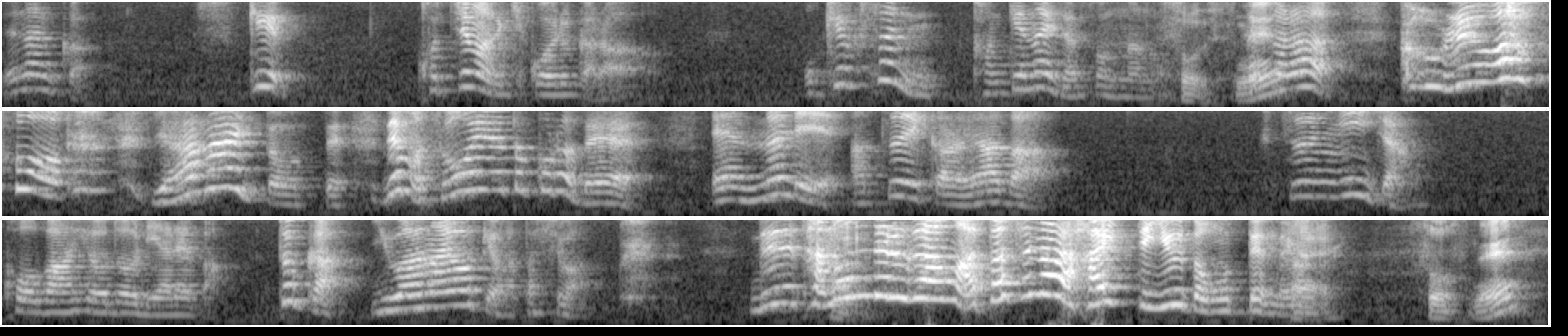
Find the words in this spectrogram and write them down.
でなんかすっげえこっちまで聞こえるからお客さんに関係ないじゃんそんなの。そうですね。だからこれはもうやばいと思って。でもそういうところで「え無理暑いからやだ。普通にいいじゃん。交番表通りやれば」とか言わないわけ私は。で頼んでる側も私なら「はい」って言うと思ってんだよ、はい。そうですね。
